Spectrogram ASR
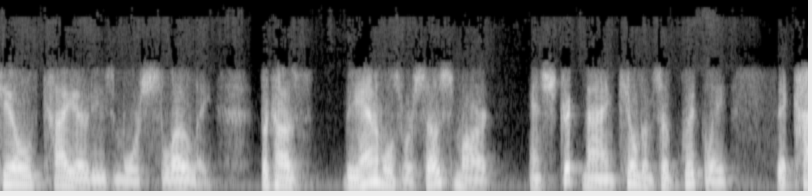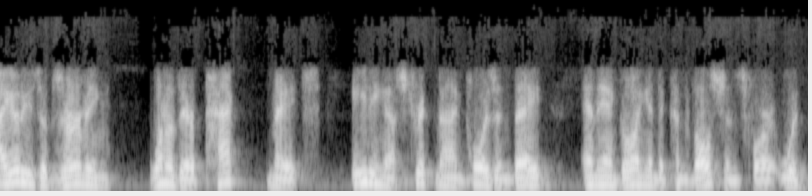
killed coyotes more slowly because the animals were so smart and strychnine killed them so quickly that coyotes observing one of their pack mates eating a strychnine poison bait and then going into convulsions for it would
